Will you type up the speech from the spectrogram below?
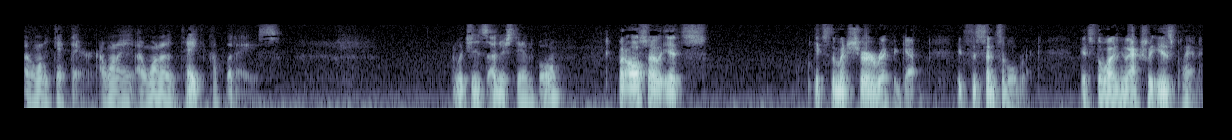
I don't want to get there. I want to. I want to take a couple of days, which is understandable. but also it's it's the mature Rick again. It's the sensible Rick. It's the one who actually is planning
